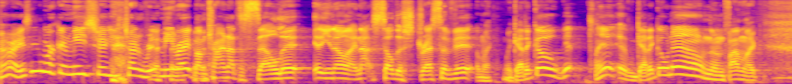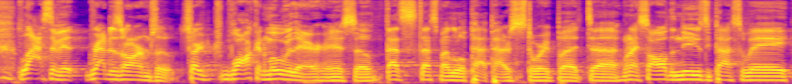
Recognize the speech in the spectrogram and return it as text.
all right, is he working me? Sure, he's trying to rip me, right? But I'm trying not to sell it, you know, like not sell the stress of it. I'm like, we gotta go. Yep, we gotta go now. And then finally, like, last of it, grabbed his arm, so started walking him over there. And so that's that's my little Pat Patterson story. But uh, when I saw the news, he passed away.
